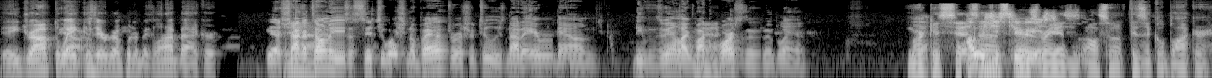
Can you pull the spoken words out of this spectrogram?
Yeah, he dropped the weight Yeah. because they were going to put him at linebacker. Yeah, Shaka Yeah. Toney is a situational pass rusher too. He's not an every down defensive end like Michael Yeah. Parsons has been playing. Marcus says I was uh, just Sammis curious. Reyes is also a physical blocker.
